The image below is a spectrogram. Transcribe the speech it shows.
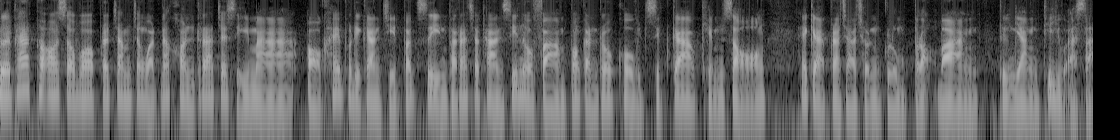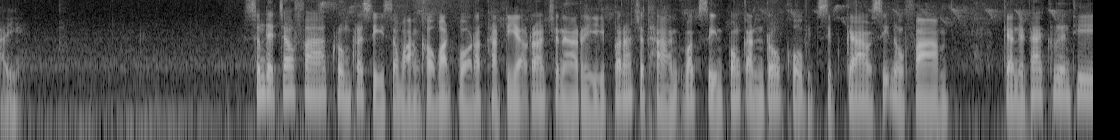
หน่วยแพทย์พอสว ประจำจังหวัดนครราชสีมาออกให้บริการฉีดวัคซีนพระราชทานซิโนฟาร์มป้องกันโรคโควิด -19 เข็ม 2 ให้แก่ประชาชนกลุ่มเปราะบางถึงยังที่อยู่อาศัย สมเด็จเจ้าฟ้ากรมพระศรีสว่างควัตวรคัตติยราชนารี พระราชทานวัคซีนป้องกันโรคโควิด -19 ซิโนฟาร์มแก่หน่วยแพทย์เคลื่อนที่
